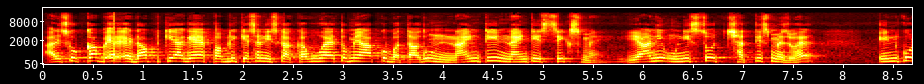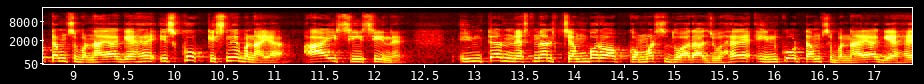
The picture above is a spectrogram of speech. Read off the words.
और इसको कब एडॉप्ट किया गया है पब्लिकेशन इसका कब हुआ है तो मैं आपको बता दूँ 1996 में, यानी 1936 में जो है, इनको टर्म्स बनाया गया है। इसको किसने बनाया? आईसीसी ने। इंटरनेशनल चैम्बर ऑफ़ कॉमर्स द्वारा जो है, इनको टर्म्स बनाया गया है,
